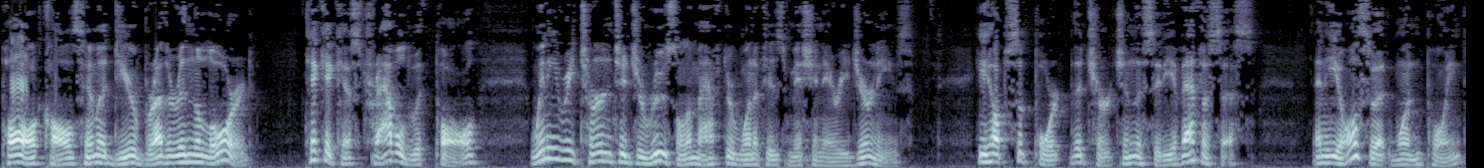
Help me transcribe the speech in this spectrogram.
Paul calls him a dear brother in the Lord. Tychicus traveled with Paul when he returned to Jerusalem after one of his missionary journeys. He helped support the church in the city of Ephesus, and he also at one point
